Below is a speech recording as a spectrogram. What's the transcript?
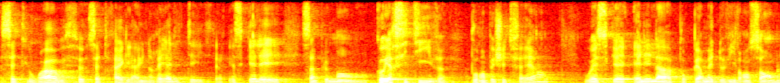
cette loi ou cette règle a une réalité. Est-ce qu'elle est simplement coercitive pour empêcher de faire, ou est-ce qu'elle est là pour permettre de vivre ensemble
